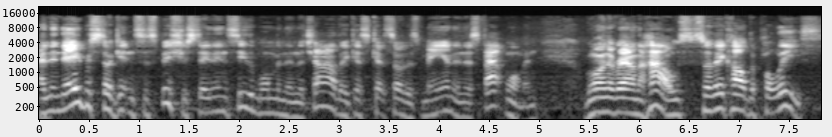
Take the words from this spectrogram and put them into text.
And the neighbors start getting suspicious. They didn't see the woman and the child. They just saw this man and this fat woman going around the house. So they called the police.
